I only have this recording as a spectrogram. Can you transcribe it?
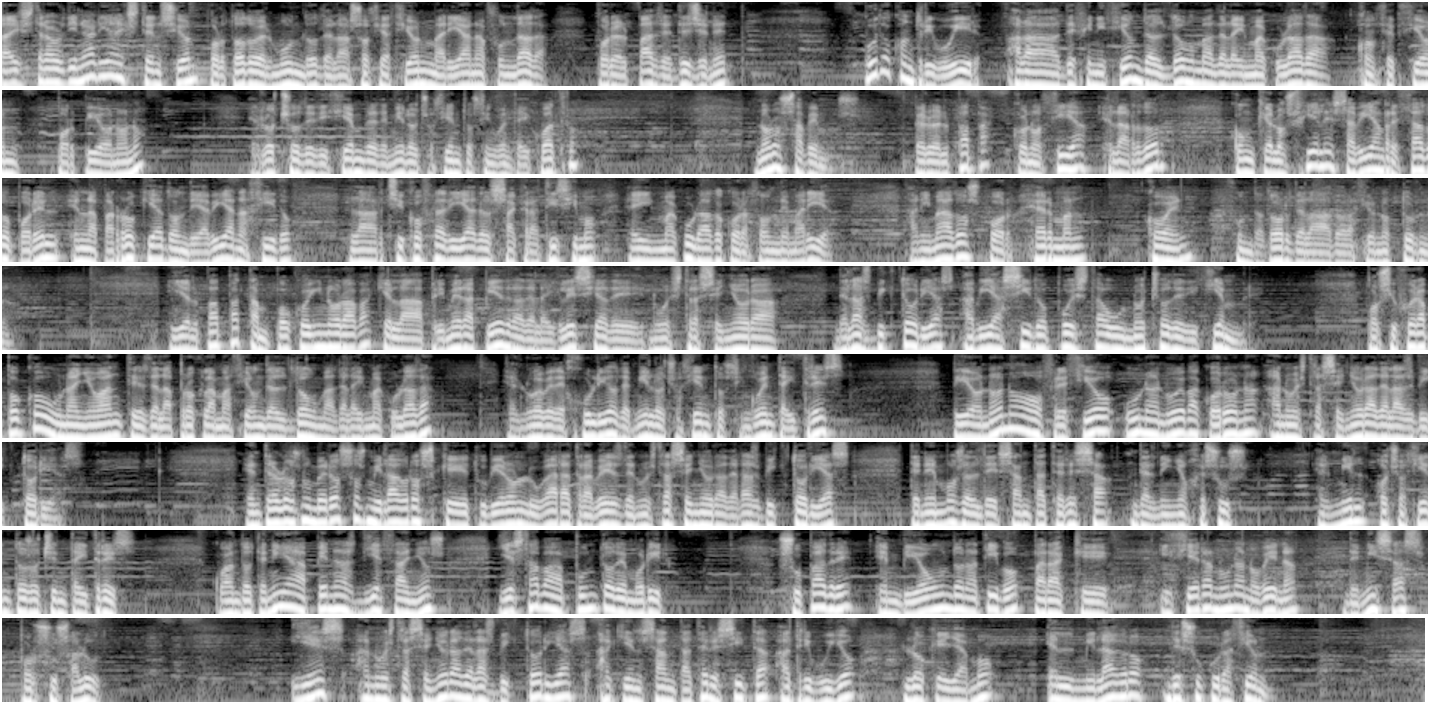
La extraordinaria extensión por todo el mundo de la Asociación Mariana fundada por el padre de Genet pudo contribuir a la definición del dogma de la Inmaculada Concepción por Pío IX el 8 de diciembre de 1854? No lo sabemos, pero el Papa conocía el ardor con que los fieles habían rezado por él en la parroquia donde había nacido la archicofradía del Sacratísimo e Inmaculado Corazón de María, animados por Hermann Cohen, fundador de la adoración nocturna. Y el Papa tampoco ignoraba que la primera piedra de la iglesia de Nuestra Señora de las Victorias había sido puesta un 8 de diciembre. Por si fuera poco, un año antes de la proclamación del dogma de la Inmaculada, el 9 de julio de 1853, Pío IX ofreció una nueva corona a Nuestra Señora de las Victorias. Entre los numerosos milagros que tuvieron lugar a través de Nuestra Señora de las Victorias tenemos el de Santa Teresa del Niño Jesús, en 1883, cuando tenía apenas diez años y estaba a punto de morir. Su padre envió un donativo para que hicieran una novena de misas por su salud. Y es a Nuestra Señora de las Victorias a quien Santa Teresita atribuyó lo que llamó el milagro de su curación.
